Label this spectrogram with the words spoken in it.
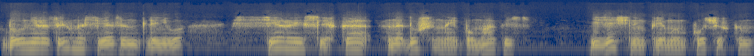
был неразрывно связан для него с серой, слегка надушенной бумагой, изящным прямым почерком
